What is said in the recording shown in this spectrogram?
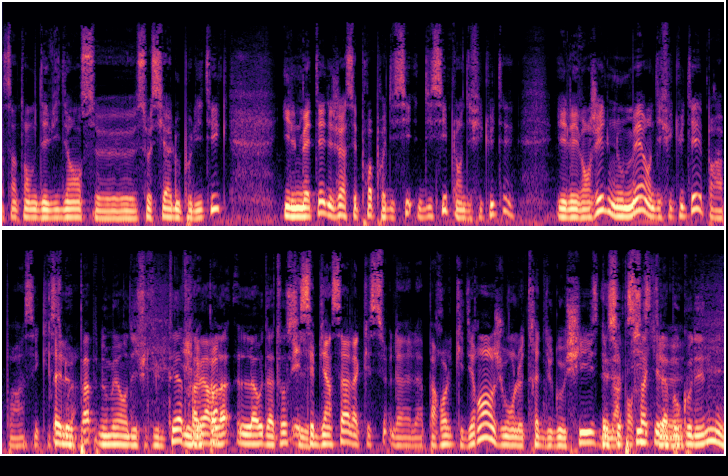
certain nombre d'évidences euh, sociales ou politiques, il mettait déjà ses propres disci- disciples en difficulté. Et l'Évangile nous met en difficulté par rapport à ces questions. Et le pape nous met en difficulté à Et travers la, Laudato Si. Et c'est bien ça la question, la, la parole qui dérange, où on le traite de gauchiste, de Et c'est pour ça qu'il a euh, beaucoup d'ennemis.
